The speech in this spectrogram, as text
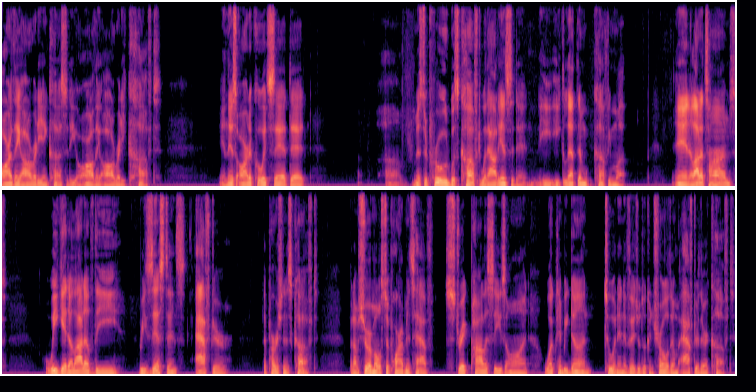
are they already in custody or are they already cuffed? In this article, it said that um, Mr. Prude was cuffed without incident. He, he let them cuff him up. And a lot of times, we get a lot of the resistance after the person is cuffed. But I'm sure most departments have strict policies on what can be done to an individual to control them after they're cuffed.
